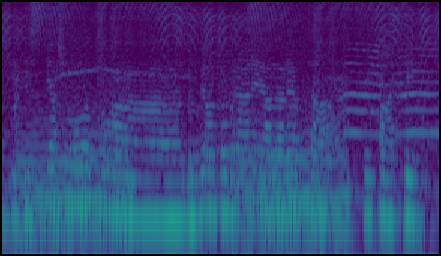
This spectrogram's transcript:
Ci dispiace molto ma dobbiamo tornare alla realtà, infatti.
